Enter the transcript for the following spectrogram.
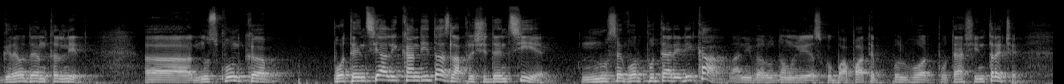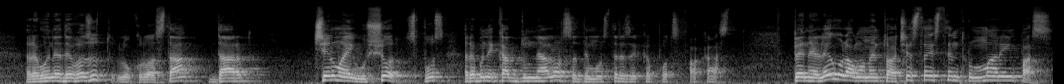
greu de întâlnit. Uh, nu spun că potențialii candidați la președinție nu se vor putea ridica la nivelul domnului Iliescu, ba poate îl vor putea și întrece. Rămâne de văzut lucrul ăsta, dar cel mai ușor spus, rămâne ca dumnealor să demonstreze că pot să facă asta. PNL-ul la momentul acesta este într-un mare impas.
